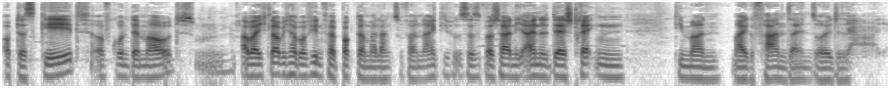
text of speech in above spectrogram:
ob das geht aufgrund der Maut. Aber ich glaube, ich habe auf jeden Fall Bock, da mal lang zu fahren. Eigentlich ist das wahrscheinlich eine der Strecken, die man mal gefahren sein sollte. Ja, ja.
